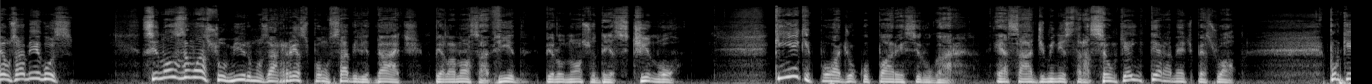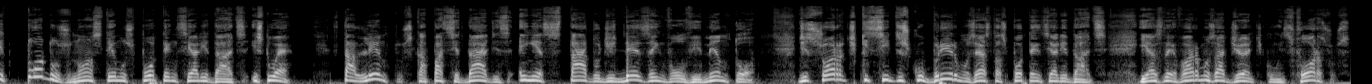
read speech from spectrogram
Meus amigos, se nós não assumirmos a responsabilidade pela nossa vida, pelo nosso destino, quem é que pode ocupar esse lugar? Essa administração que é inteiramente pessoal. Porque todos nós temos potencialidades, isto é, talentos, capacidades em estado de desenvolvimento, de sorte que se descobrirmos estas potencialidades e as levarmos adiante com esforços,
